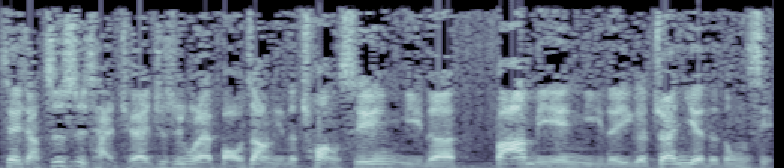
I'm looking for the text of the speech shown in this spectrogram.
现在讲知识产权就是用来保障你的创新、你的发明、你的一个专业的东西。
